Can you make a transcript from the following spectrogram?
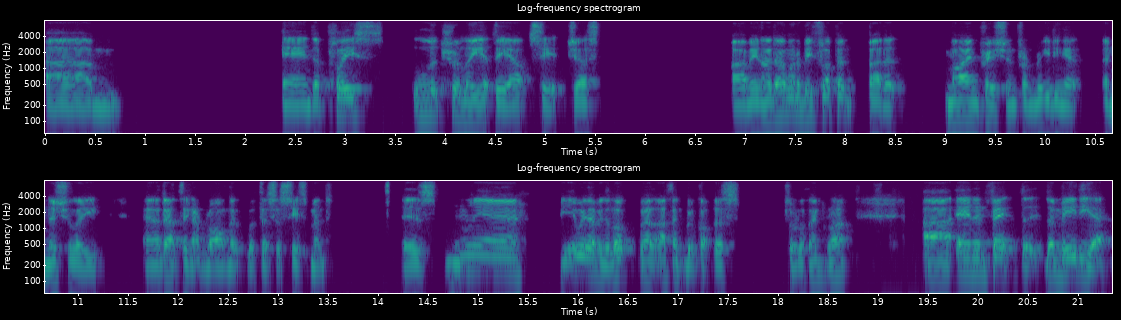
um, and the police literally at the outset just I mean, I don't want to be flippant, but it, my impression from reading it initially, and I don't think I'm wrong with this assessment, is yeah, yeah, we're having a look, but I think we've got this sort of thing, right? Uh, and in fact, the, the media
